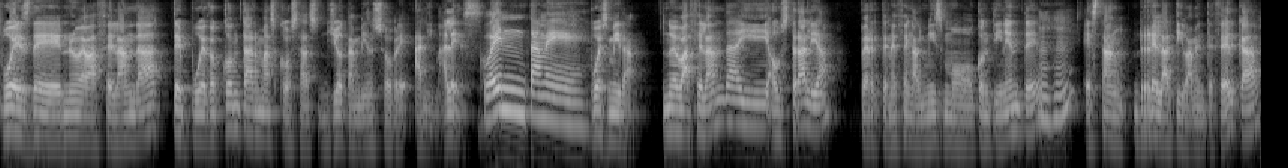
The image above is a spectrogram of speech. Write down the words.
Pues de Nueva Zelanda te puedo contar más cosas yo también sobre animales. Cuéntame. Pues mira, Nueva Zelanda y Australia pertenecen al mismo continente, están relativamente cerca.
